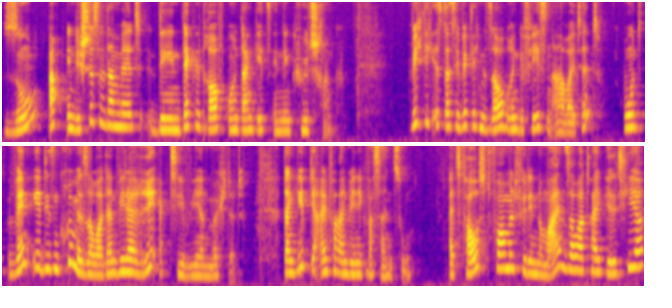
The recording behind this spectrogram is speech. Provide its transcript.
So, ab in die Schüssel damit, den Deckel drauf und dann geht es in den Kühlschrank. Wichtig ist, dass ihr wirklich mit sauberen Gefäßen arbeitet und wenn ihr diesen Krümelsauer dann wieder reaktivieren möchtet, dann gebt ihr einfach ein wenig Wasser hinzu. Als Faustformel für den normalen Sauerteig gilt hier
